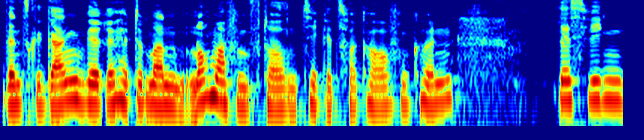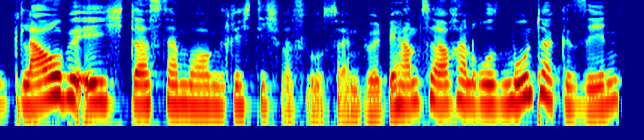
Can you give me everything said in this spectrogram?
wenn es gegangen wäre, hätte man nochmal 5000 Tickets verkaufen können. Deswegen glaube ich, dass da morgen richtig was los sein wird. Wir haben es ja auch an Rosenmontag gesehen,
